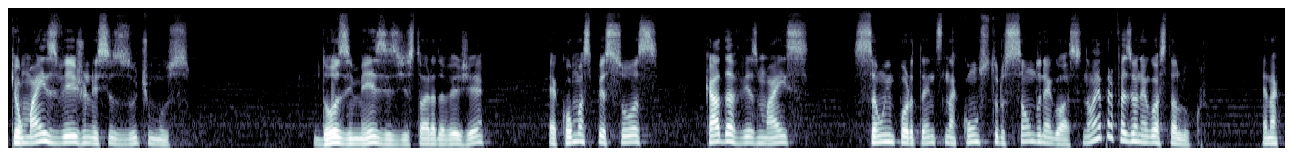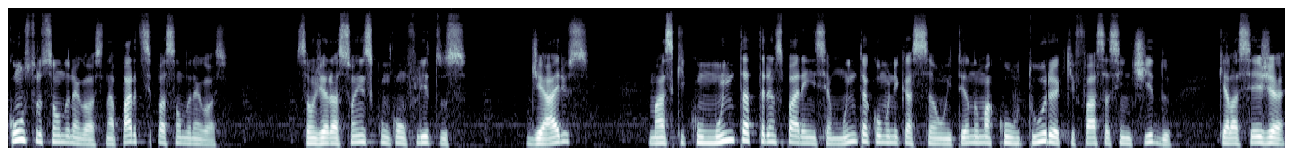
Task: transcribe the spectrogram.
que eu mais vejo nesses últimos 12 meses de história da VG é como as pessoas cada vez mais são importantes na construção do negócio. Não é para fazer o negócio dar lucro, é na construção do negócio, na participação do negócio. São gerações com conflitos diários, mas que com muita transparência, muita comunicação e tendo uma cultura que faça sentido, que ela seja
